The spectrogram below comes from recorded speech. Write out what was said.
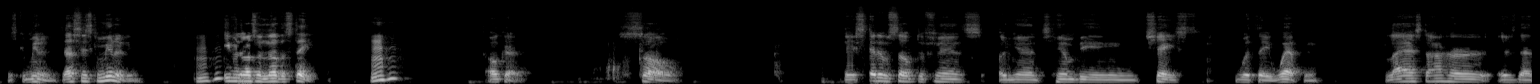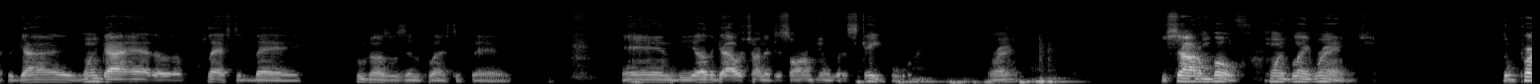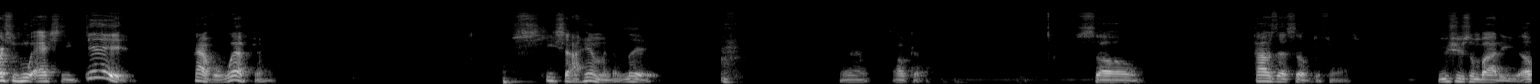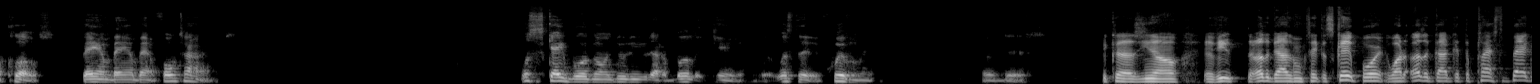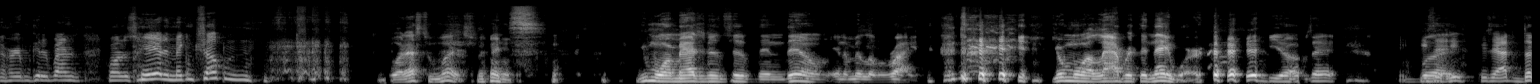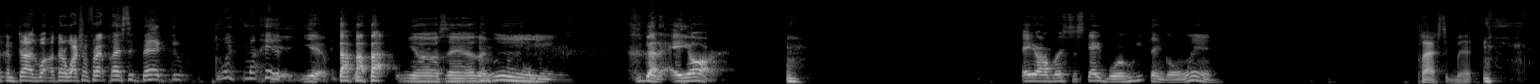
His community. That's his community, Mm-hmm. even though it's another state. Mm-hmm. Okay. So they said it was self-defense against him being chased with a weapon. Last I heard is that the guy, one guy had a plastic bag. Who knows what's in the plastic bag? And the other guy was trying to disarm him with a skateboard. Right? He shot them both, point blank range. The person who actually did have a weapon he shot him in the leg. Yeah. Okay. So, how's that self defense? You shoot somebody up close, bam, bam, bam, four times. What's a skateboard gonna do to you that a bullet can? What's the equivalent of this? Because you know, if he the other guy's gonna take the skateboard, while the other guy get the plastic bag and hurt him, get it around his, around his head and make him choke him. Boy, that's too much. you more imaginative than them in the middle of a riot. You're more elaborate than they were. you know what I'm saying? He But- said, he, he said, I had to duck and dodge. I gotta watch out for that plastic bag. Go away from my Yeah, head. yeah. Bop, bop, bop. You know what I'm saying? I was like, hmm, you got an AR. Mm. AR versus skateboard. Who you think gonna win? Plastic bag.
